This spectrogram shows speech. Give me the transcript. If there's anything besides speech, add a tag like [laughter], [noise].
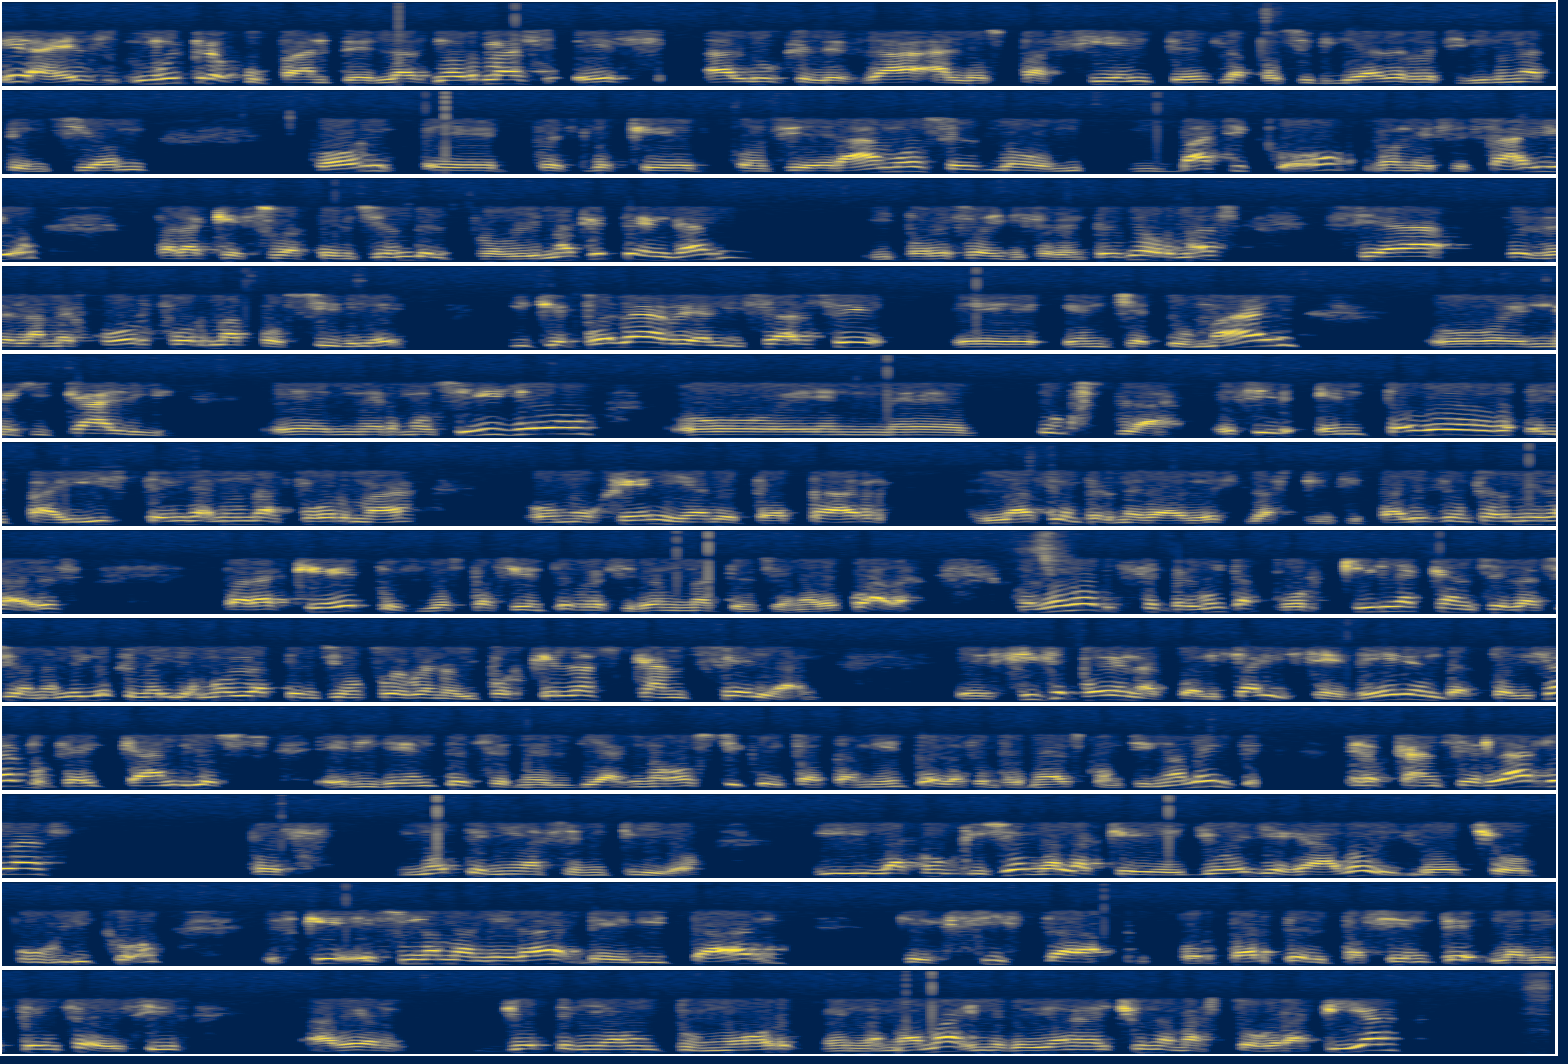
Mira, es muy preocupante. Las normas es algo que les da a los pacientes la posibilidad de recibir una atención con eh, pues lo que consideramos es lo básico, lo necesario para que su atención del problema que tengan y por eso hay diferentes normas sea pues de la mejor forma posible y que pueda realizarse eh, en Chetumal o en Mexicali en Hermosillo o en eh, Tuxtla. Es decir, en todo el país tengan una forma homogénea de tratar las enfermedades, las principales enfermedades, para que pues, los pacientes reciban una atención adecuada. Cuando uno se pregunta por qué la cancelación, a mí lo que me llamó la atención fue, bueno, ¿y por qué las cancelan? Eh, sí se pueden actualizar y se deben de actualizar porque hay cambios evidentes en el diagnóstico y tratamiento de las enfermedades continuamente, pero cancelarlas, pues no tenía sentido. Y la conclusión a la que yo he llegado, y lo he hecho público, es que es una manera de evitar que exista por parte del paciente la defensa de decir, a ver, yo tenía un tumor en la mama y me habían hecho una mastografía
